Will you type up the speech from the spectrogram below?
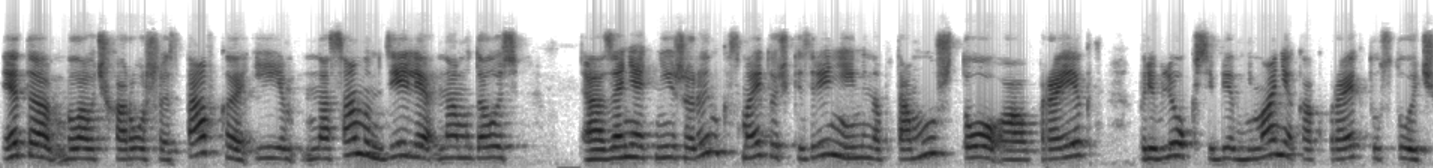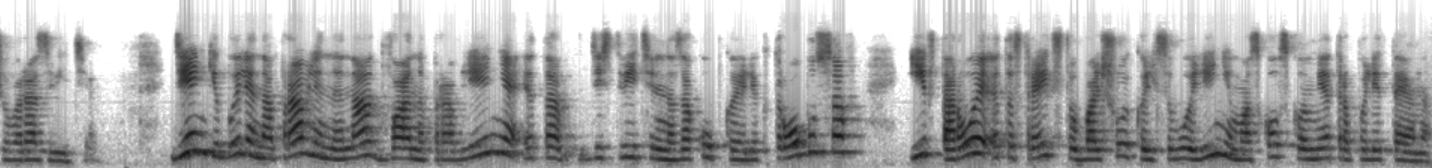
Это была очень хорошая ставка, и на самом деле нам удалось занять ниже рынка, с моей точки зрения, именно потому, что а, проект привлек к себе внимание как проект устойчивого развития. Деньги были направлены на два направления. Это действительно закупка электробусов, и второе – это строительство большой кольцевой линии московского метрополитена.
